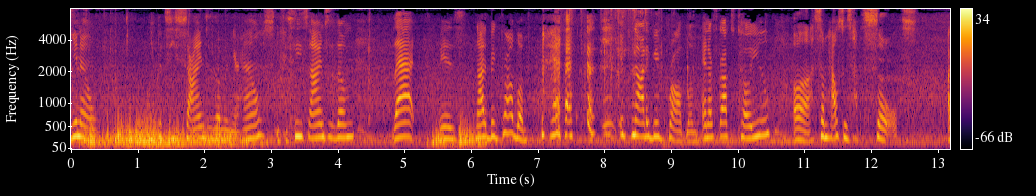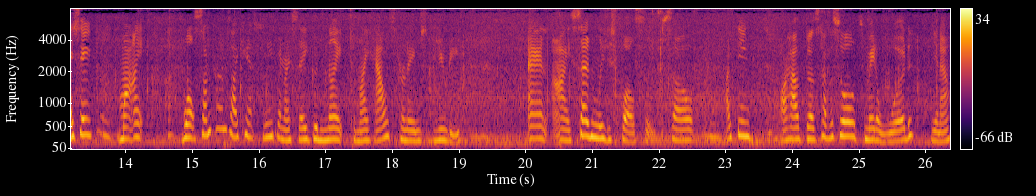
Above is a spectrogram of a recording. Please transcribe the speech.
You know, you could see signs of them in your house. If you see signs of them, that is not a big problem. it's not a big problem. And I forgot to tell you, uh, some houses have souls. I say my, well, sometimes I can't sleep and I say good night to my house. Her name's Beauty. and I suddenly just fall asleep. So I think our house does have a soul. It's made of wood, you know.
